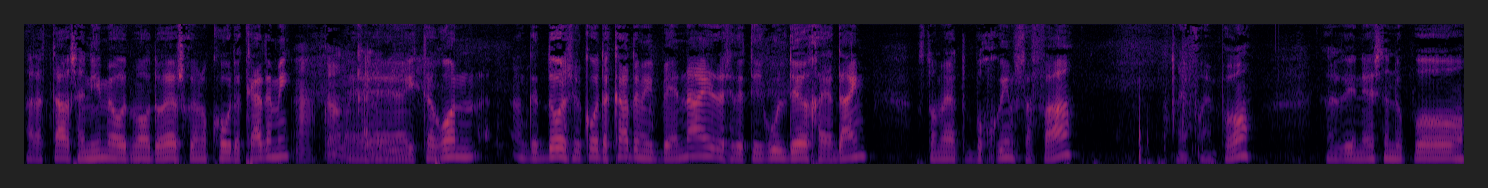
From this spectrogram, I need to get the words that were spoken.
על אתר שאני מאוד מאוד אוהב, שקוראים לו Code Academy. אה, אה, היתרון הגדול של Code Academy בעיניי זה שזה תרגול דרך הידיים. זאת אומרת, בוחרים שפה. איפה הם פה? אז הנה, יש לנו פה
